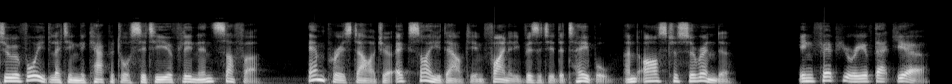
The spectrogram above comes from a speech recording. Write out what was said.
To avoid letting the capital city of Linan suffer, Empress Dowager Daoqing finally visited the table and asked to surrender. In February of that year,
